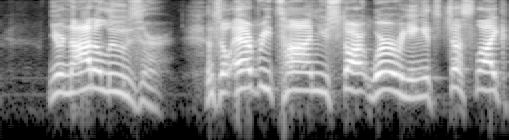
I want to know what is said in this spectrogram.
You're not a loser. And so every time you start worrying, it's just like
